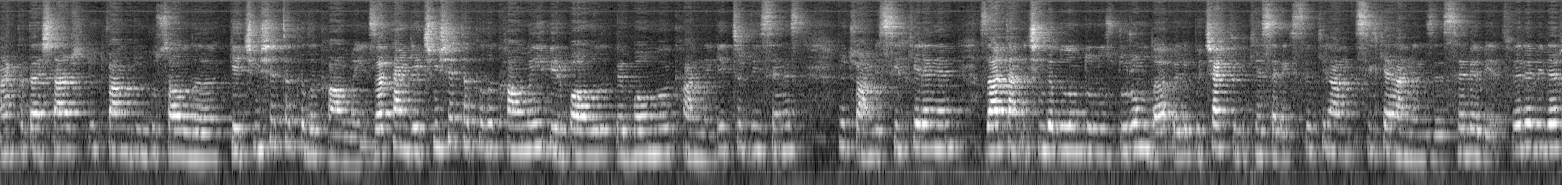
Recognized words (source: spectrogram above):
Arkadaşlar lütfen duygusallığı, geçmişe takılı kalmayı, zaten geçmişe takılı kalmayı bir bağlılık ve bağımlılık haline getirdiyseniz Lütfen bir silkelenin. Zaten içinde bulunduğunuz durum da böyle bıçak gibi keserek silkelen, silkelenmenize sebebiyet verebilir.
